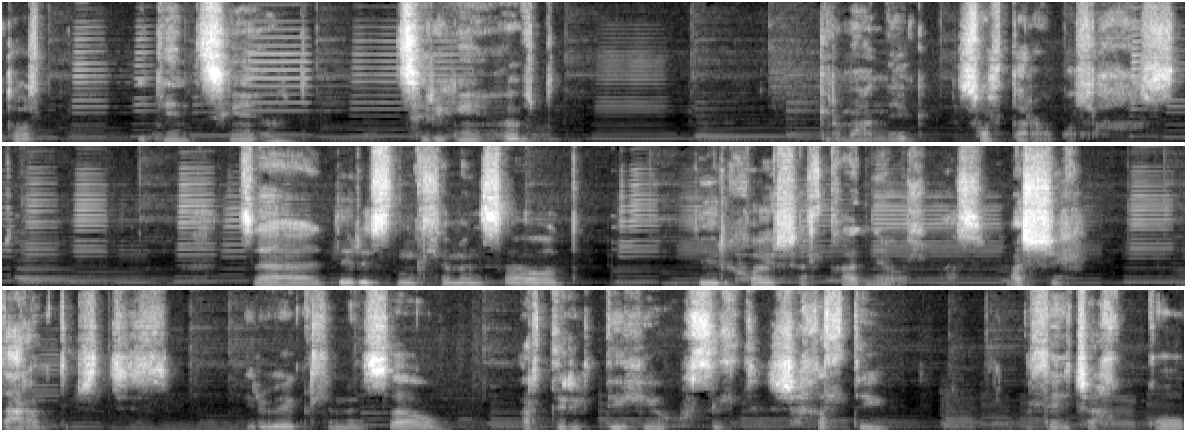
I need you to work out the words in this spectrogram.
тулд эдийн засгийн хувьд, цэргийн хувьд Германыг сул дараа болгох хэрэгтэй. За дээрэс нь Клеменсауд дээрх хоёр шалтгааны улмаас маш их дарамт иржсэн. Хэрвээ Клеменсау ард иргэдийнхээ хүсэлт шахалтыг хүлээж авахгүй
